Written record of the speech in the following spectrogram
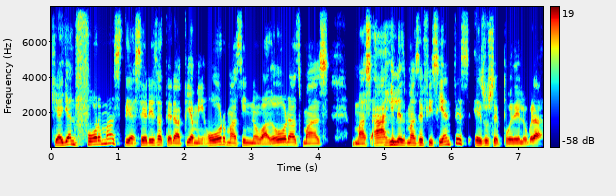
Que hayan formas de hacer esa terapia mejor, más innovadoras, más, más ágiles, más eficientes, eso se puede lograr.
